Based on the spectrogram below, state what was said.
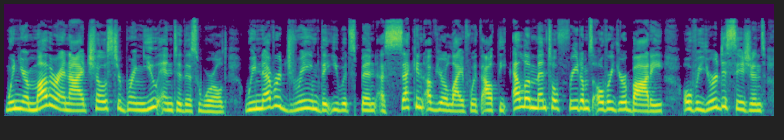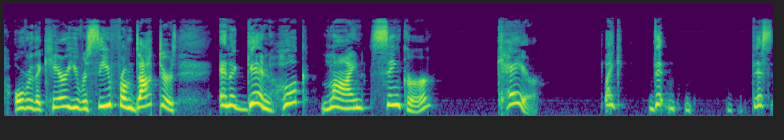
When your mother and I chose to bring you into this world, we never dreamed that you would spend a second of your life without the elemental freedoms over your body, over your decisions, over the care you receive from doctors. And again, hook, line, sinker, care. Like th- this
